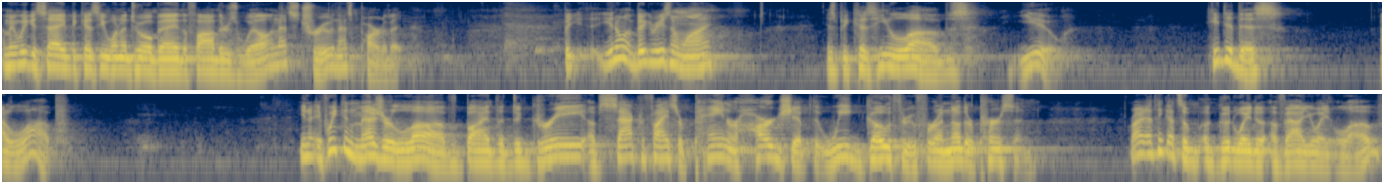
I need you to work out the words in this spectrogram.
I mean, we could say because he wanted to obey the Father's will, and that's true, and that's part of it. But you know a big reason why? Is because he loves you. He did this out of love. You know, if we can measure love by the degree of sacrifice or pain or hardship that we go through for another person, right? I think that's a, a good way to evaluate love.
